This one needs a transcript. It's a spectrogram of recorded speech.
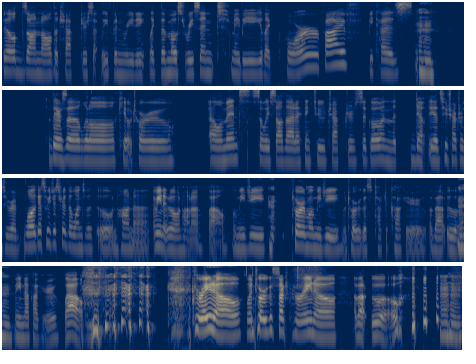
builds on all the chapters that we've been reading, like the most recent, maybe like four or five, because Mhm. there's a little Kyotoru element. So we saw that I think two chapters ago, and the no, yeah, two chapters we read. Well, I guess we just read the ones with Uo and Hana. I mean, Uo and Hana. Wow, Momiji, Toru and Momiji. When Toru goes to talk to Kakeru about Uo. Mhm. I mean, not Kakeru. Wow. Kureno, when Toru goes to talk to Kureno about Uo. Mhm.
